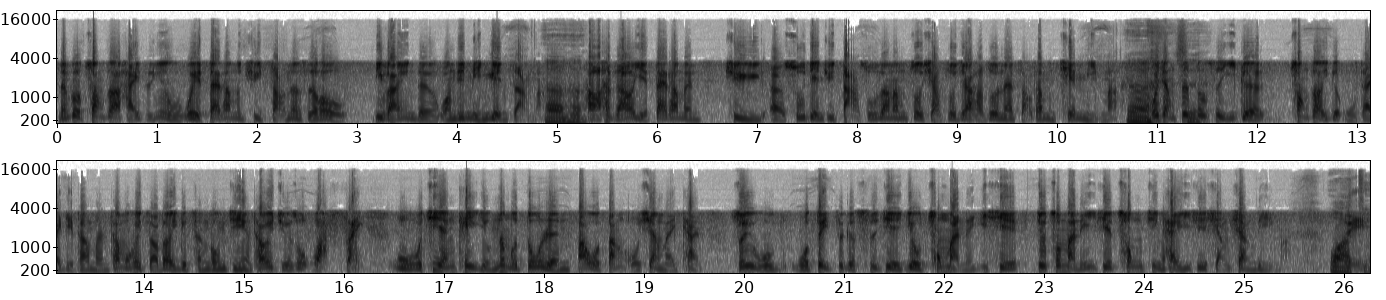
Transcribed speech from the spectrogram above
能够创造孩子，因为我也带他们去找那时候立法院的王金平院长嘛。嗯哼，好，然后也带他们去呃书店去打书，让他们做小作家，好多人来找他们签名嘛。嗯我想这都是一个创造一个舞台给他们，他们会找到一个成功经验，他会觉得说，哇塞，我我既然可以有那么多人把我当偶像来看。所以我，我对这个世界又充满了一些，就充满了一些冲劲，还有一些想象力嘛。哇，听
